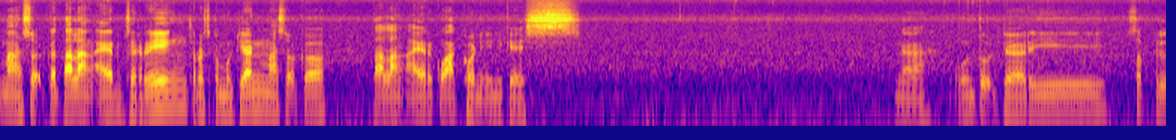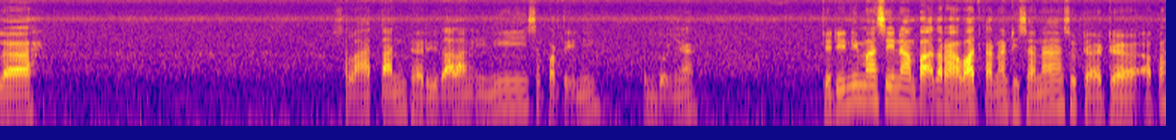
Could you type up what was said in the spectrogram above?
masuk ke talang air jering terus kemudian masuk ke talang air Kuagon ini guys nah untuk dari sebelah selatan dari talang ini seperti ini bentuknya. Jadi ini masih nampak terawat karena di sana sudah ada apa?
